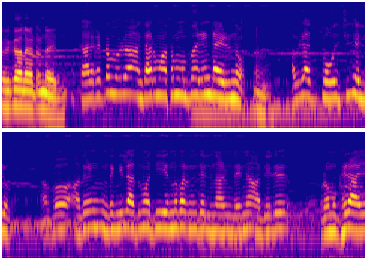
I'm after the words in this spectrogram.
ഒരു കാലഘട്ടം ഉണ്ടായിരുന്നു. കാലഘട്ടം ഒരു അഞ്ചാറ് മാസം മുമ്പ് വരെ ഉണ്ടായിരുന്നു. അവർ അവർ അത് ചോദിച്ചു ചെല്ലും. അപ്പോൾ അത് ഉണ്ടെങ്കിൽ അത് മതി എന്ന് പറഞ്ഞ് ചെല്ലുന്ന ആളുണ്ടെങ്കിൽ അതിൽ പ്രമുഖരായ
